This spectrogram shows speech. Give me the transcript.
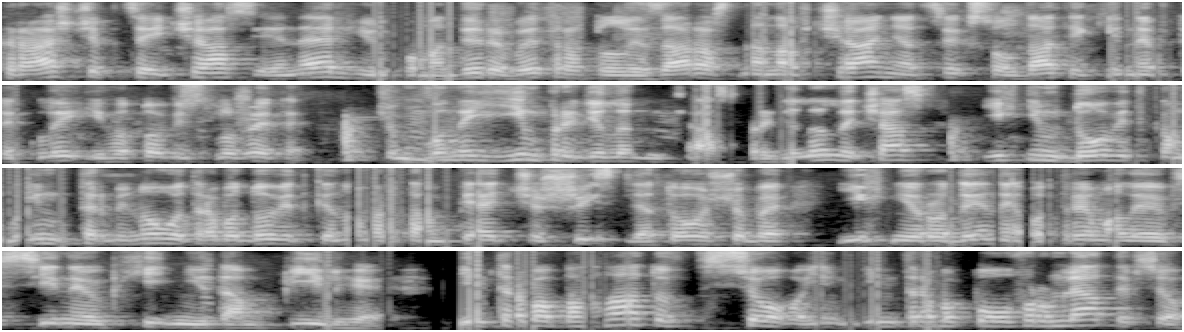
краще б цей час і енергію командири витратили зараз на навчання цих солдат, які не втекли і готові служити, щоб вони їм приділили час, приділили час їхнім довідкам. Їм терміново треба довідки номер там 5 чи 6 для того, щоб їхні родини отримали всі необхідні там пільги. Їм треба багато всього, їм, їм треба пооформляти все.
